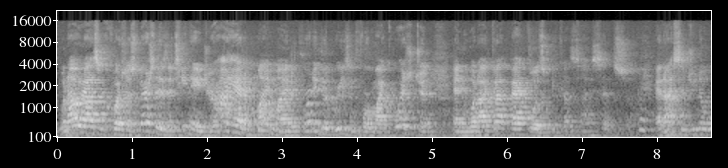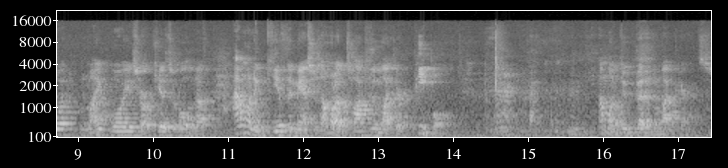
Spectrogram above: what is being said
When I would ask a question, especially as a teenager, I had in my mind a pretty good reason for my question, and what I got back was because I said so. And I said, you know what? When my boys or kids are old enough, I want to give them answers. I want to talk to them like they're people. I'm going to do better than my parents.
